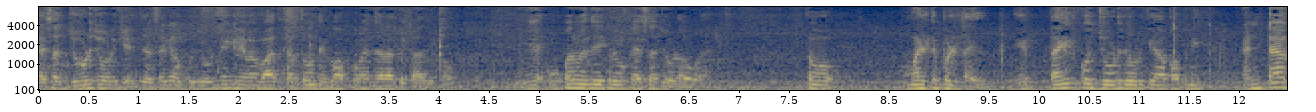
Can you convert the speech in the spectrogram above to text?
ऐसा जोड़ जोड़ के, जैसा कि आपको जोड़ने के लिए मैं बात करता हूँ, देखो आपको मैं ज़रा दिखा देता हूँ। ये ऊपर में देख रहे हो कैसा जोड़ा हुआ है। तो मल्टीपल टाइल टाइल को जोड़ जोड़ के आप अपनी एंटायर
